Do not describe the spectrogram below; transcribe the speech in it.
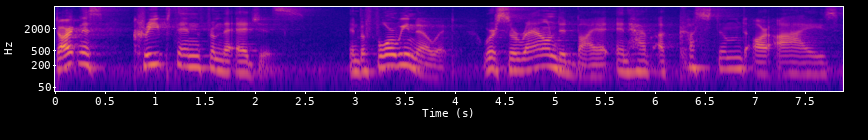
Darkness creeps in from the edges. And before we know it, we're surrounded by it and have accustomed our eyes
